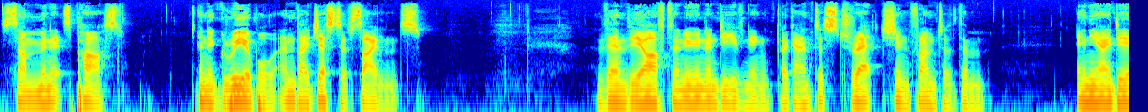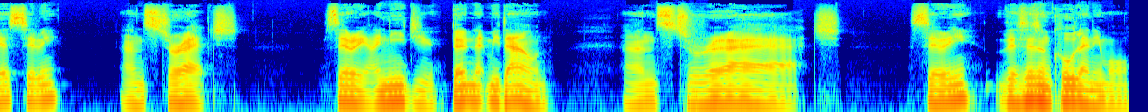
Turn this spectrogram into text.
Some minutes passed, in agreeable and digestive silence. Then the afternoon and evening began to stretch in front of them. Any ideas, Siri? And stretch Siri, I need you. Don't let me down. And stretch. Siri, this isn't cool anymore.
